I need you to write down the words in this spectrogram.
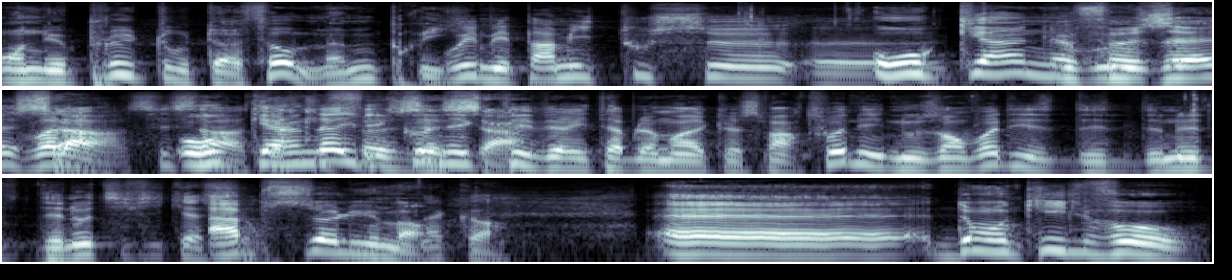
on n'est plus tout à fait au même prix. Oui, mais parmi tous ceux. euh, Aucun ne vous faisait a- Voilà, ça. c'est ça. Aucun là, il est connecté ça. véritablement avec le smartphone et il nous envoie des, des notifications. Absolument. D'accord. Euh, donc il vaut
